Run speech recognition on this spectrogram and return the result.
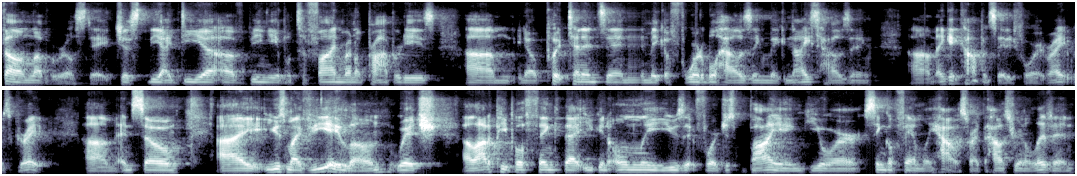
fell in love with real estate. Just the idea of being able to find rental properties, um, you know, put tenants in and make affordable housing, make nice housing, um, and get compensated for it. Right? It was great. Um, and so I use my VA loan, which a lot of people think that you can only use it for just buying your single family house, right? The house you're going to live in.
